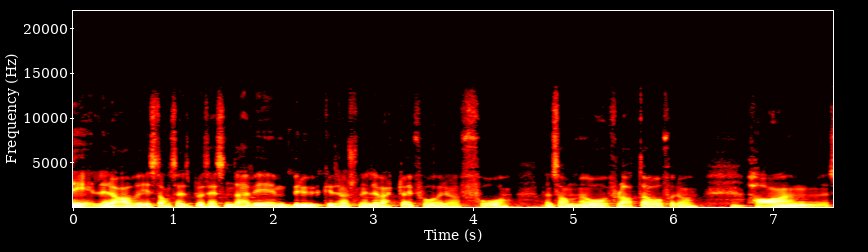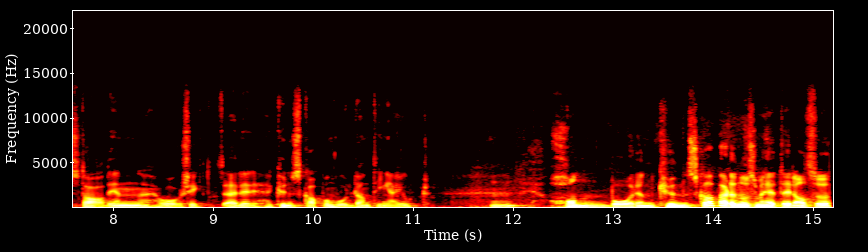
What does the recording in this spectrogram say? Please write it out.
deler av istandsettelsesprosessen der vi bruker tradisjonelle verktøy for å få den samme overflata, og for å ha stadig en oversikt eller kunnskap om hvordan ting er gjort. Mm håndbåren kunnskap, er det noe som heter. Altså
